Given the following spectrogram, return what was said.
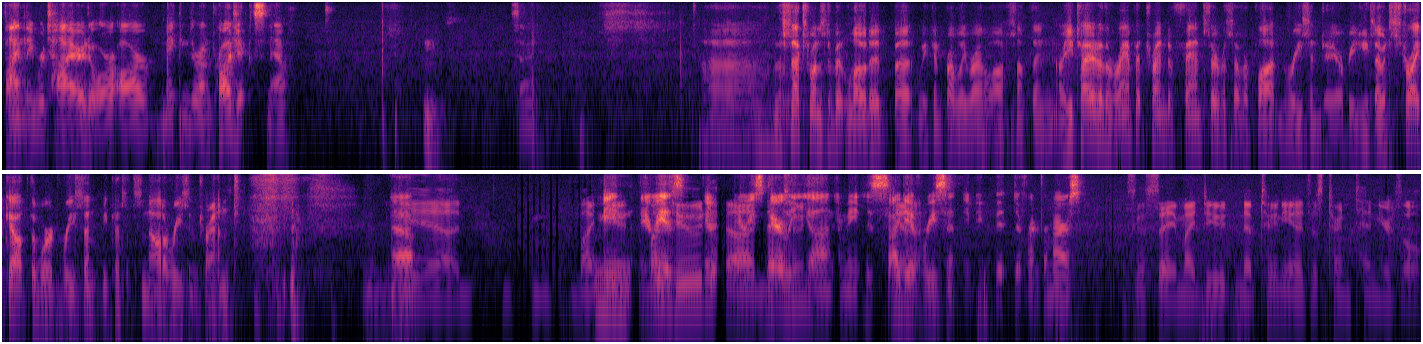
finally retired or are making their own projects now. Hmm. So Uh, this next one's a bit loaded, but we can probably rattle off something. Are you tired of the rampant trend of fan service over plot in recent JRPGs? I would strike out the word recent because it's not a recent trend. no. Yeah. My I mean, dude, my Ari's, dude, uh, Ari's fairly young. I mean, his idea Yeah. of recent may be a bit different from ours. I was gonna say, my dude Neptunia just turned ten years old.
